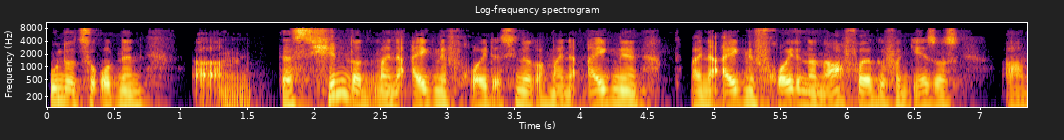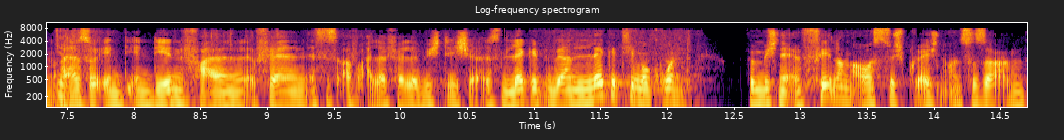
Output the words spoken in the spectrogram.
unterzuordnen. Ähm, das hindert meine eigene Freude, es hindert auch meine eigene, meine eigene Freude in der Nachfolge von Jesus. Ähm, ja. Also in, in den Fällen, Fällen ist es auf alle Fälle wichtig. Es ist ein, wäre ein legitimer Grund, für mich eine Empfehlung auszusprechen und zu sagen,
